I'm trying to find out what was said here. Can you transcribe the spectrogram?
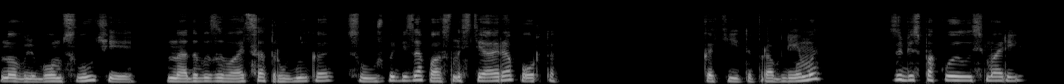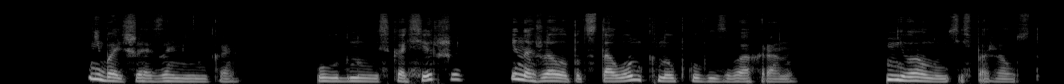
но в любом случае надо вызывать сотрудника службы безопасности аэропорта. Какие-то проблемы? Забеспокоилась Мари. Небольшая заминка. Улыбнулась кассирша и нажала под столом кнопку вызова охраны. Не волнуйтесь, пожалуйста.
